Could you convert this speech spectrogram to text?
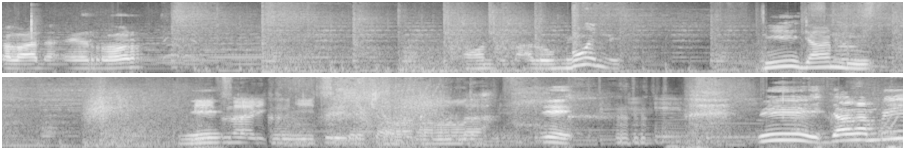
kalau ada error mohon dimaklumi bu nih. Di jangan di. Di. Di. Di jangan di.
